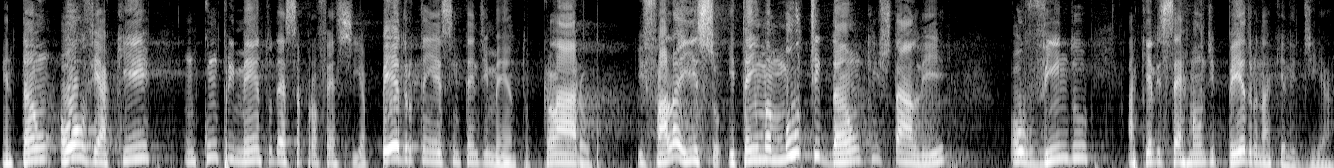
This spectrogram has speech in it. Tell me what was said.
Então, houve aqui um cumprimento dessa profecia. Pedro tem esse entendimento, claro, e fala isso. E tem uma multidão que está ali ouvindo aquele sermão de Pedro naquele dia.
